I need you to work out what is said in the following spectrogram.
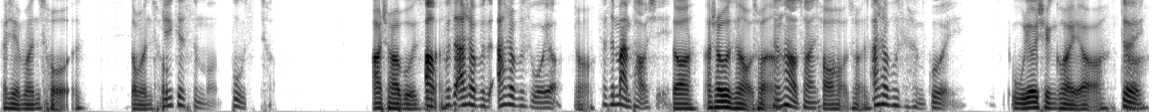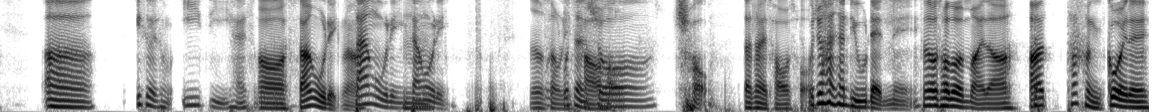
而且蛮丑的，都蛮丑有一。个什么 Boost，Ultra Boost 哦，啊不是阿乔布斯阿乔布斯我有哦，它是慢跑鞋，对啊，Ultra Boost 很好穿啊，很好穿。超好穿，阿乔布斯很贵，五六千块要啊。对啊。呃，一个什么 Easy 还是什么哦，三五零啦，三五零嗯。三五零，那三五我只能说丑，但它也超丑。我。觉得它很像榴莲呢。那时候超多人买的啊，它它很贵呢。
